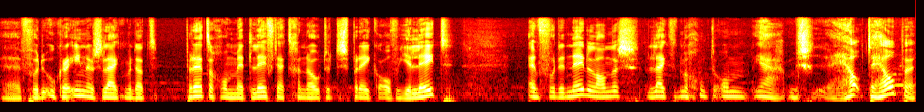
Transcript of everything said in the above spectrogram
Eh, voor de Oekraïners lijkt me dat prettig om met leeftijdgenoten te spreken over je leed. En voor de Nederlanders lijkt het me goed om ja, mis- help, te helpen.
